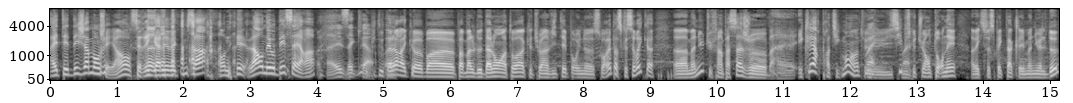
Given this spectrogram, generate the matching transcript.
a été déjà mangé. hein. On s'est régalé avec tout ça. On est, là, on est au dessert. hein. Ah c'est clair. Puis tout Ouais. à l'heure avec euh, bah, pas mal de dallons à toi que tu as invité pour une soirée parce que c'est vrai que euh, Manu tu fais un passage euh, bah, éclair pratiquement hein, tu- Ouais, ici ouais. puisque tu es en tournée avec ce spectacle Emmanuel 2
